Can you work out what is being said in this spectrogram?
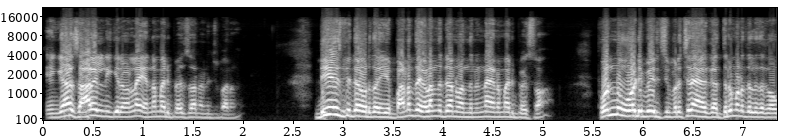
எங்கேயாவது சாலையில் நிக்கிறவங்க எல்லாம் என்ன மாதிரி பேசுவான்னு நினைச்சு பாருங்க. டிஎஸ்பி ஒருத்தன் பணத்தை இழந்துட்டான்னு வந்து நின்னா என்ன மாதிரி பேசுவான்? பொண்ணு ஓடி போயிருச்சு பிரச்சனை இருக்கு. திருமணத்துல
